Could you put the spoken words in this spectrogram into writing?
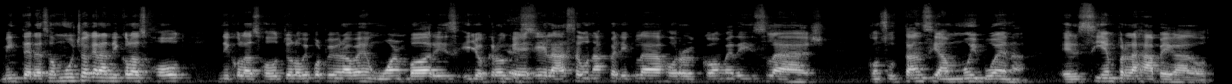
Me interesó mucho que era Nicholas Holt. Nicholas Holt yo lo vi por primera vez en Warm Bodies y yo creo Yes. que él hace unas películas horror comedy slash con sustancia muy buena. Él siempre las ha pegado.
